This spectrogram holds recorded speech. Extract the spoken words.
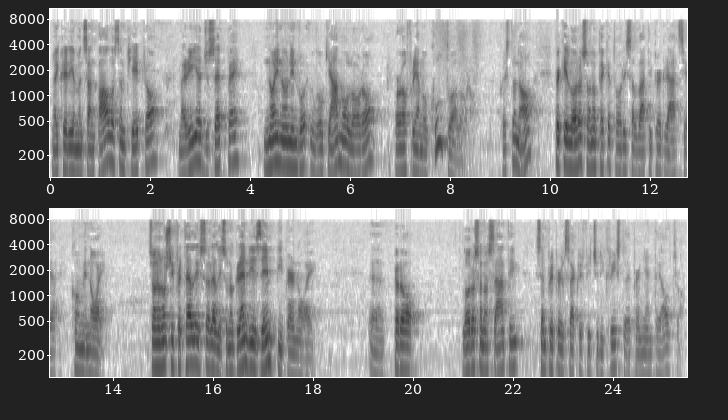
Noi crediamo in San Paolo, San Pietro, Maria, Giuseppe. Noi non invochiamo loro o offriamo culto a loro. Questo no, perché loro sono peccatori salvati per grazia come noi. Sono nostri fratelli e sorelle, sono grandi esempi per noi, eh, però loro sono santi sempre per il sacrificio di Cristo e per niente altro.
